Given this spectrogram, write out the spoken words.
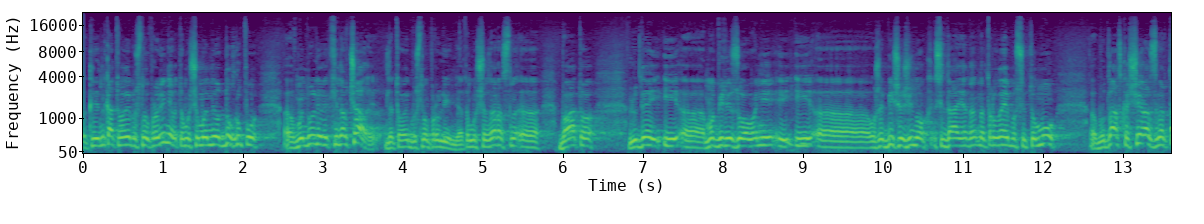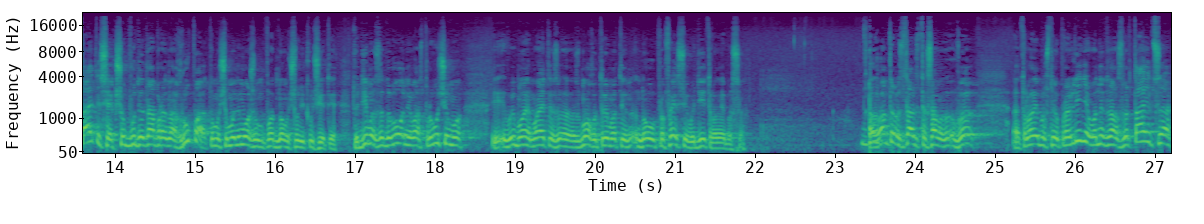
е, керівника тролейбусного управління, тому що ми не одну групу е, в минулі роки навчали для тролейбусного управління, тому що зараз е, багато людей і е, мобілізовані, і, і е, вже більше жінок сідає на, на тролейбуси. Тому, е, будь ласка, ще раз звертайтеся, якщо буде набрана група, тому що ми не можемо по одному чоловіку вчити, тоді ми задоволені вас проучимо, і ви маєте змогу отримати нову професію водій тролейбуса. Але вам треба звертатися так само в е, тролейбусне управління. Вони до нас звертаються.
